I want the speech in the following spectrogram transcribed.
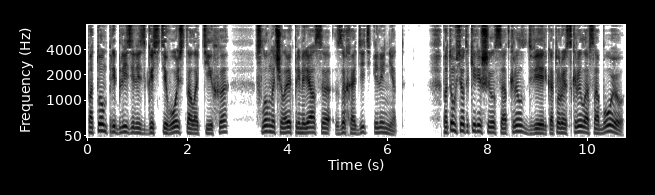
Потом приблизились к гостевой, стало тихо, словно человек примерялся, заходить или нет. Потом все-таки решился, открыл дверь, которая скрыла собою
